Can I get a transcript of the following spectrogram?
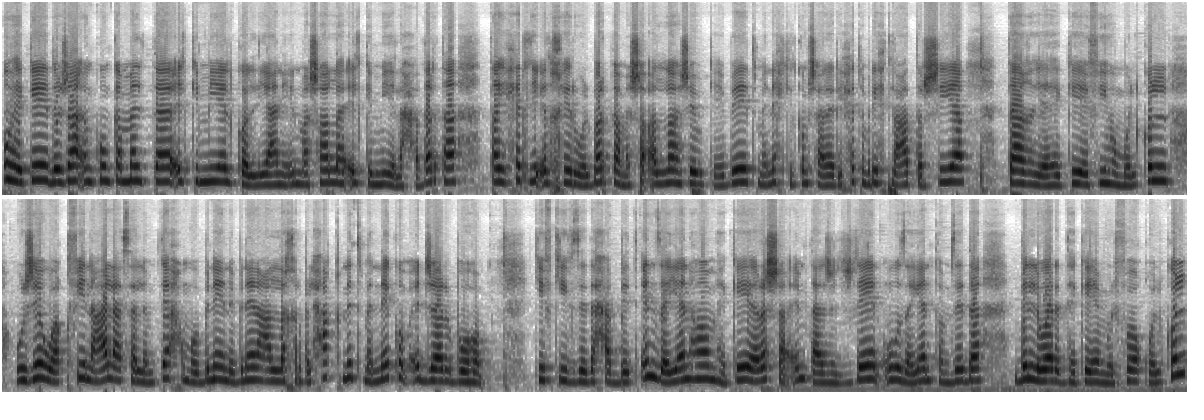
وهكا déjà نكون كملت الكمية الكل. يعني ما شاء الله الكمية اللي حضرتها طيحت لي الخير والبركة ما شاء الله جاو كعبات ما نحكي لكمش على ريحتهم ريحة العطرشيه طاغيه هكايا فيهم والكل وجاو واقفين على العسل نتاعهم وبنان بنان على الآخر بالحق نتمناكم تجربوهم. كيف كيف زاده حبيت نزينهم هكايا رشه إمتع جلجلان وزينتهم زاده بالورد هكايا من الفوق والكل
